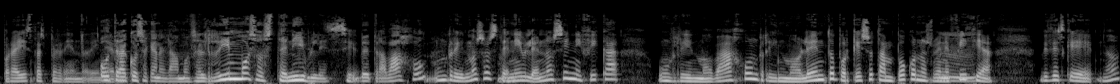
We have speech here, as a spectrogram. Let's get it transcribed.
por ahí estás perdiendo dinero. Otra cosa que anhelamos, el ritmo sostenible de trabajo. Un ritmo sostenible no significa un ritmo bajo, un ritmo lento, porque eso tampoco nos beneficia. A veces que, ¿no?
